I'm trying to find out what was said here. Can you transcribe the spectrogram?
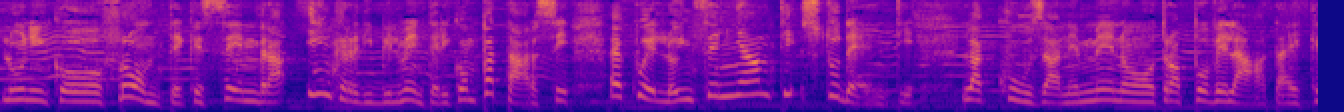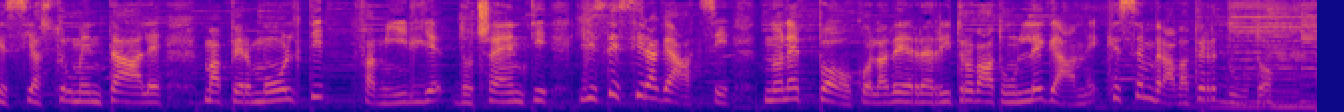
L'unico fronte che sembra incredibilmente ricompattarsi è quello insegnanti-studenti. L'accusa nemmeno troppo velata è che sia strumentale, ma per molti, famiglie, docenti, gli stessi ragazzi, non è poco l'aver ritrovato un legame che sembrava perduto.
